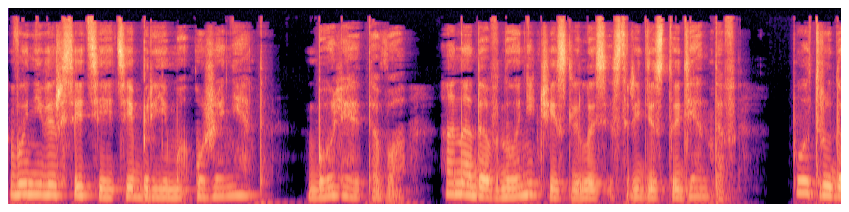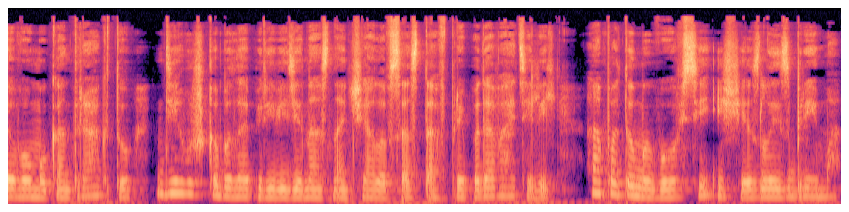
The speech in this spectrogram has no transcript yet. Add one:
в университете Брима уже нет. Более того, она давно не числилась среди студентов, по трудовому контракту девушка была переведена сначала в состав преподавателей, а потом и вовсе исчезла из Брима.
